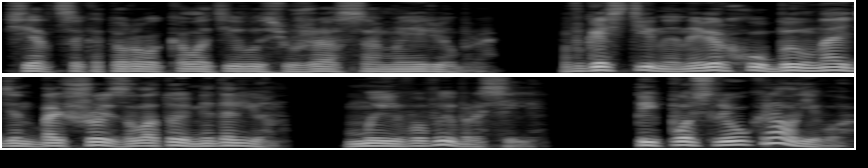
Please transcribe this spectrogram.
сердце которого колотилось уже о самые ребра, — в гостиной наверху был найден большой золотой медальон. Мы его выбросили. Ты после украл его?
